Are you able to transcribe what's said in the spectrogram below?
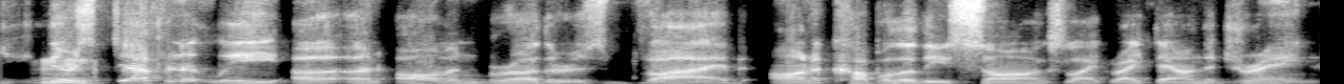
Mm-hmm. There's definitely uh, an Allman Brothers vibe on a couple of these songs, like right down the drain.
